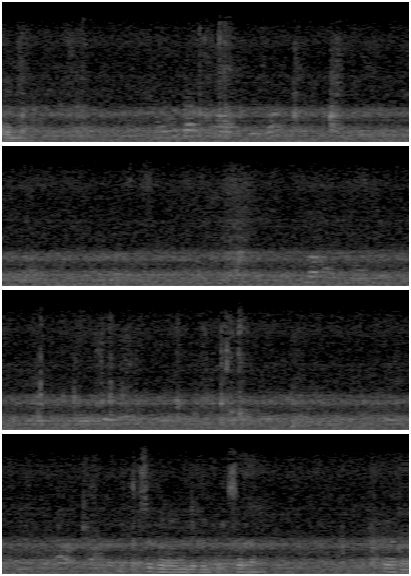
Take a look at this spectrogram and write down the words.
ko na ito siguro yung bilhin ko isa lang. Pero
